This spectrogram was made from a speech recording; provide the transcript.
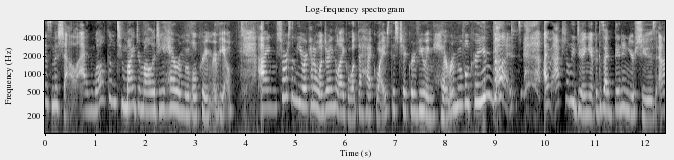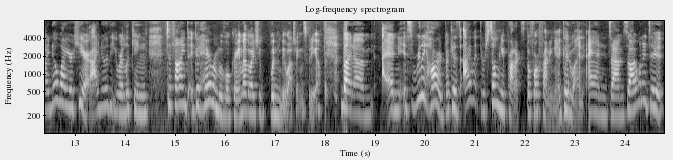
is Michelle and welcome to my Dermology hair removal cream review. I'm sure some of you are kind of wondering like what the heck why is this chick reviewing hair removal cream but I'm actually doing it because I've been in your shoes and I know why you're here. I know that you are looking to find a good hair removal cream otherwise you wouldn't be watching this video but um and it's really hard because I went through so many products before finding a good one and um, so I wanted to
